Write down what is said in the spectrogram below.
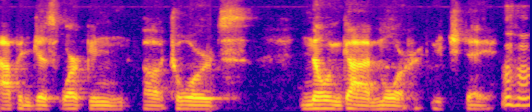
I've been just working uh, towards knowing God more each day. Mm-hmm.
